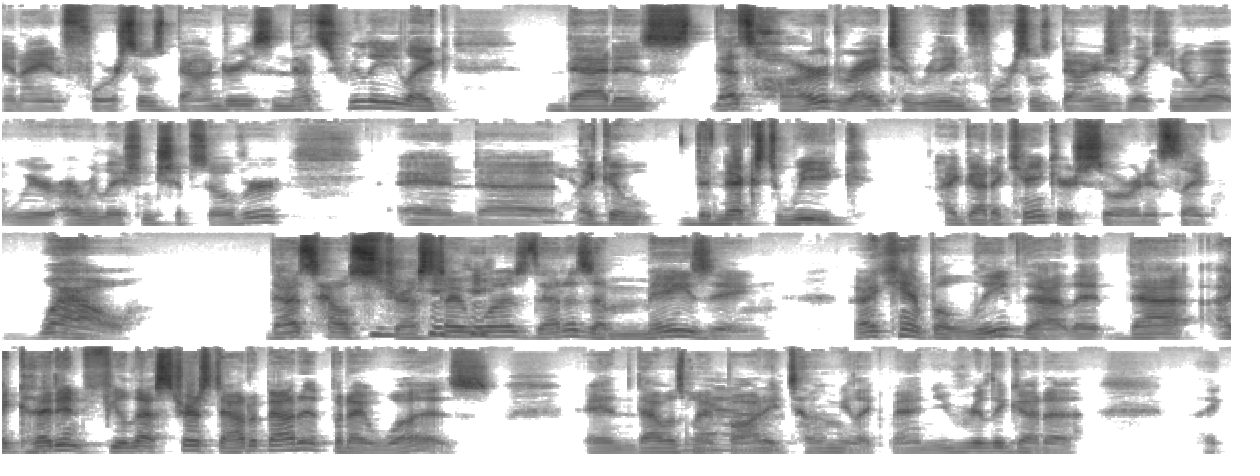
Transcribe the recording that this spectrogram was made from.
and I enforce those boundaries, and that's really like that is that's hard, right? To really enforce those boundaries of like, you know what, we're our relationship's over, and uh, Yeah. like a, the next week I got a canker sore, and it's like, wow, that's how stressed I was. That is amazing. I can't believe that that that I because I didn't feel that stressed out about it, but I was, and that was my yeah. body telling me like, man, you really gotta like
